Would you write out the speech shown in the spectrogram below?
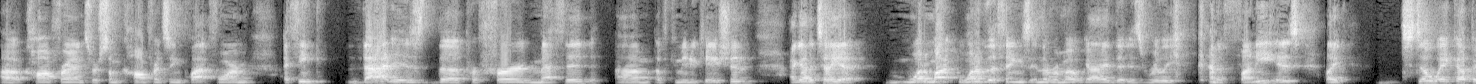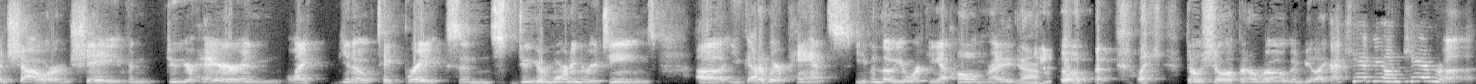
uh, conference or some conferencing platform, I think that is the preferred method um, of communication. I got to tell you, one of my one of the things in the remote guide that is really kind of funny is like still wake up and shower and shave and do your hair and like you know take breaks and do your morning routines. Uh, you got to wear pants even though you're working at home right? Yeah. You know? like don't show up in a robe and be like i can't be on camera.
